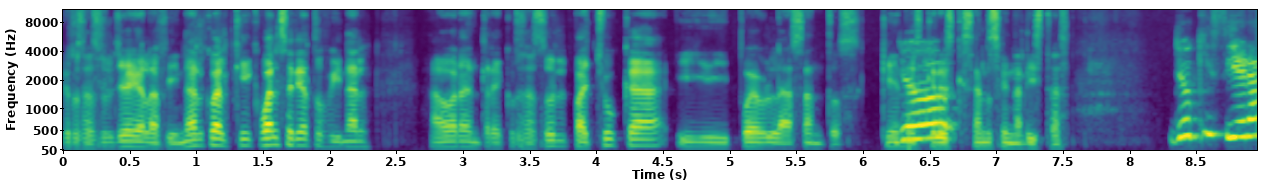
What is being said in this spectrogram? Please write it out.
Cruz Azul llegue a la final? ¿Cuál, ¿Cuál sería tu final ahora entre Cruz Azul, Pachuca y Puebla Santos? ¿Quiénes crees que sean los finalistas? Yo quisiera,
